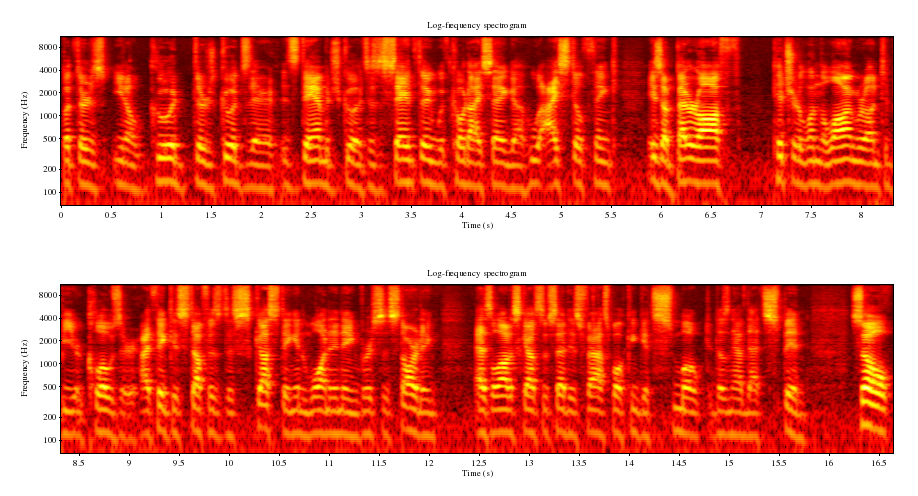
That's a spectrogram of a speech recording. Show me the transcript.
but there's, you know, good there's goods there. It's damaged goods. It's the same thing with Kodai Senga, who I still think is a better off pitcher in the long run to be your closer. I think his stuff is disgusting in one inning versus starting. As a lot of scouts have said, his fastball can get smoked. It doesn't have that spin. So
